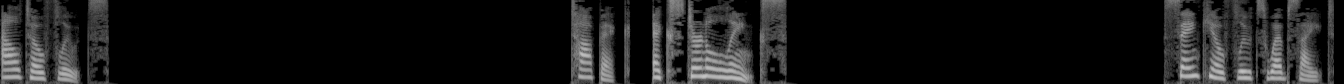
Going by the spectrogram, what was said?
Alto flutes Topic. External links Sankyo Flutes website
